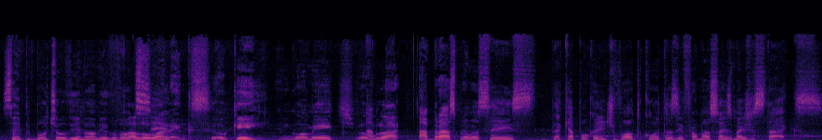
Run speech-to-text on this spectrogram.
Sempre bom te ouvir, meu amigo Valdo Falou, sempre. Alex. Ok, igualmente. Vamos lá. Abraço para vocês. Daqui a pouco a gente volta com outras informações mais destaques.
